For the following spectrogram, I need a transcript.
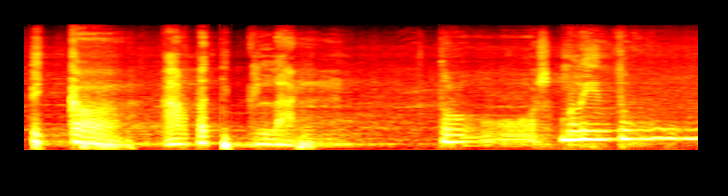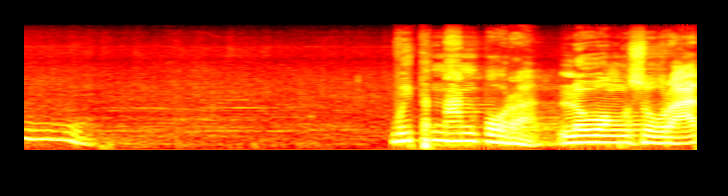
tiker, karpet digelar. Terus melintu. Witenan pora, lowong surat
